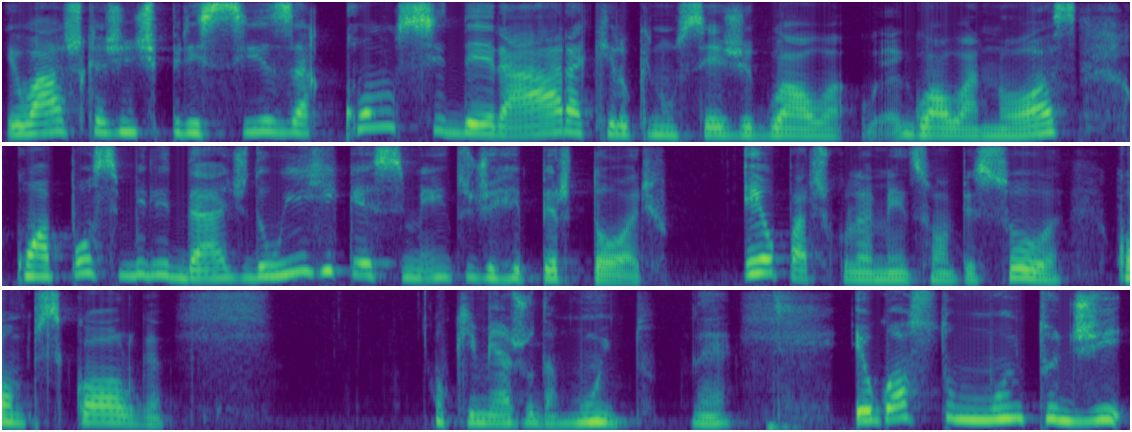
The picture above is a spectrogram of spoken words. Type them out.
Eu acho que a gente precisa considerar aquilo que não seja igual a, igual a nós, com a possibilidade do enriquecimento de repertório. Eu, particularmente, sou uma pessoa, como psicóloga, o que me ajuda muito, né? Eu gosto muito de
